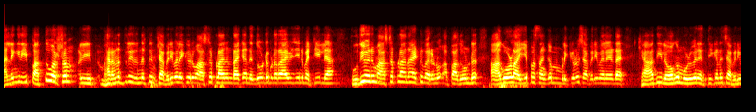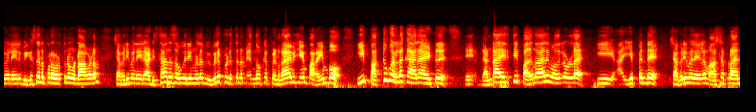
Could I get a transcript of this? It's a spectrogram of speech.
അല്ലെങ്കിൽ ഈ പത്ത് വർഷം ഈ ഭരണത്തിൽ ഇരുന്നിട്ടും ശബരിമലയ്ക്ക് ഒരു മാസ്റ്റർ പ്ലാൻ ഉണ്ടാക്കാൻ എന്തുകൊണ്ട് പിണറായി വിജയന് പറ്റിയില്ല? പുതിയൊരു മാസ്റ്റർ പ്ലാൻ ആയിട്ട് വരണു അപ്പൊ അതുകൊണ്ട് ആഗോള അയ്യപ്പ സംഗമം വിളിക്കണം ശബരിമലയുടെ ഖ്യാതി ലോകം മുഴുവൻ എത്തിക്കണം. ശബരിമലയിൽ വികസന പ്രവർത്തനം ഉണ്ടാവണം. ശബരിമലയിലെ അടിസ്ഥാന സൗകര്യങ്ങൾ വിപുലപ്പെടുത്തണം എന്നൊക്കെ പിണറായി വിജയൻ പറയുമ്പോൾ ഈ പത്ത് കൊല്ലക്കാലമായിട്ട് രണ്ടായിരത്തി പതിനാല് മുതലുള്ള ഈ അയ്യപ്പന്റെ ശബരിമലയിലെ മാസ്റ്റർ പ്ലാൻ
